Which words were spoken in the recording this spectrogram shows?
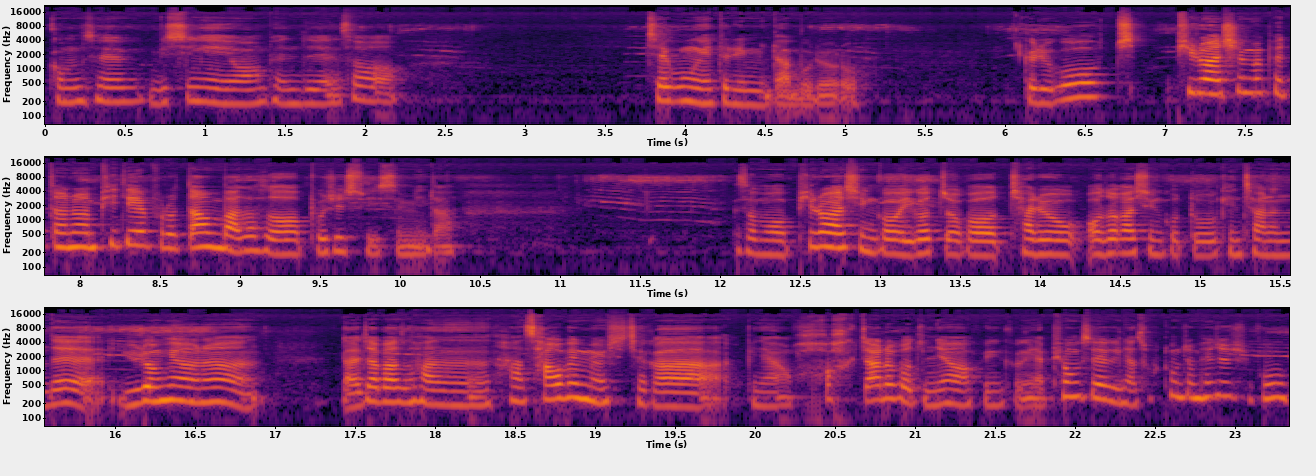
검색 미싱의 여왕 밴드에서 제공해 드립니다. 무료로. 그리고 치- 필요한 실물 패턴은 PDF로 다운받아서 보실 수 있습니다. 그래서 뭐 필요하신 거 이것저것 자료 얻어가신 것도 괜찮은데 유령 회원은 날 잡아서 한, 한 4, 500명씩 제가 그냥 확 자르거든요. 그러니까 그냥 평소에 그냥 소통 좀 해주시고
